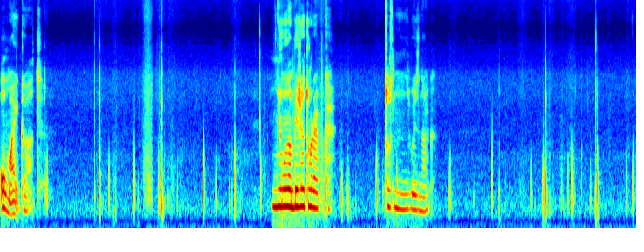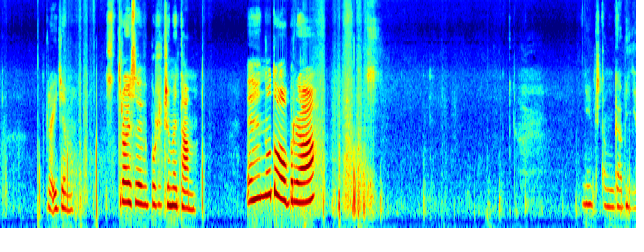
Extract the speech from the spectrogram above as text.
oh my god. Nie, ona bierze torebkę. To zły znak. Dobra, idziemy. Stroje sobie wypożyczymy tam. E, no dobra. Nie wiem, czy tam Gabi nie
